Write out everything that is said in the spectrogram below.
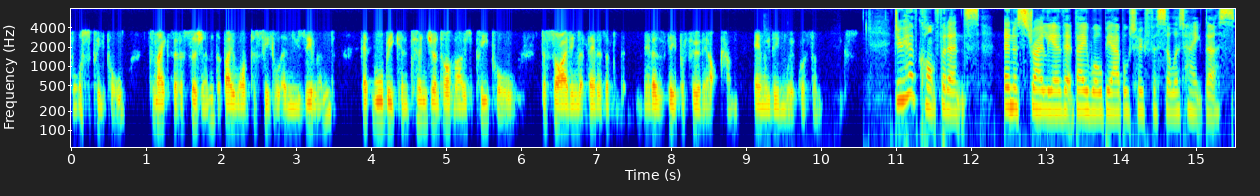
force people to make the decision that they want to settle in New Zealand. It will be contingent on those people deciding that that is, a, that is their preferred outcome, and we then work with them. Do you have confidence in Australia that they will be able to facilitate this?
